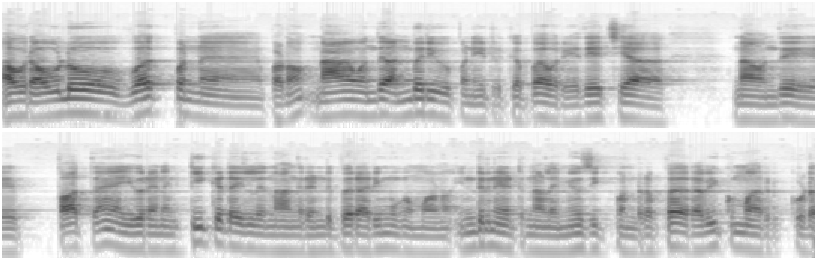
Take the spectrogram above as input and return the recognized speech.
அவர் அவ்வளோ ஒர்க் பண்ண படம். நான் வந்து அன்பறிவு பண்ணிகிட்ருக்கப்ப அவர் எதேச்சியாக நான் வந்து பார்த்தேன். இவர் எனக்கு டீ கடையில் நாங்கள் ரெண்டு பேர் அறிமுகமானோம். இன்டர்நெட்னால மியூசிக் பண்ணுறப்ப ரவிக்குமார் கூட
